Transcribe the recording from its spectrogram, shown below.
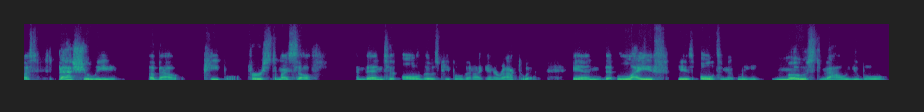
especially about people, first to myself, and then to all those people that I interact with. And that life is ultimately most valuable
